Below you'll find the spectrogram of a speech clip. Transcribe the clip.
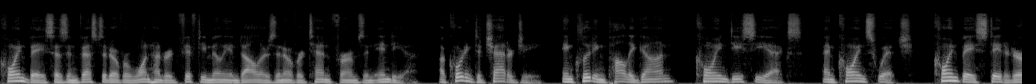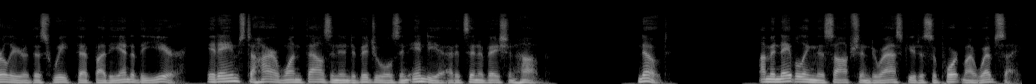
Coinbase has invested over $150 million in over 10 firms in India, according to Chatterjee, including Polygon, CoinDCX, and CoinSwitch. Coinbase stated earlier this week that by the end of the year, it aims to hire 1,000 individuals in India at its innovation hub. Note I'm enabling this option to ask you to support my website.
